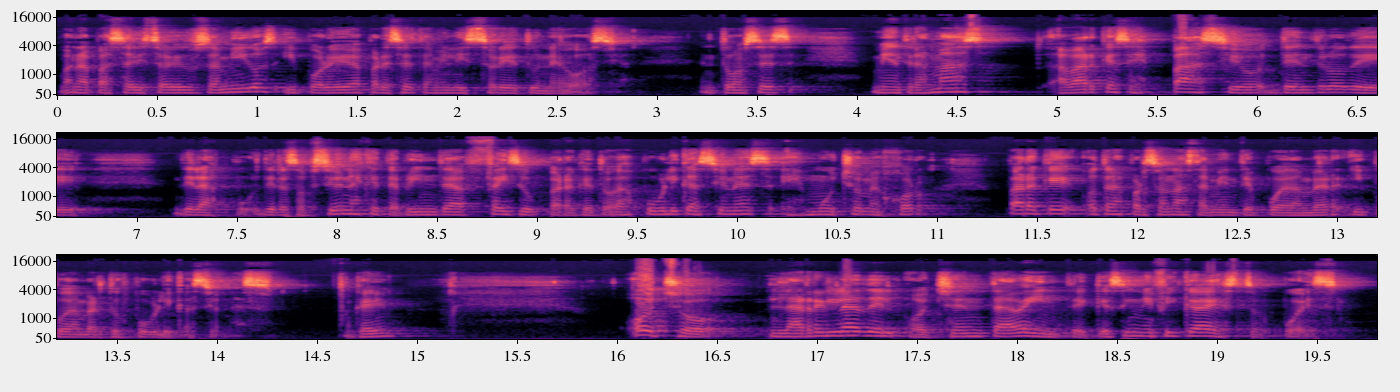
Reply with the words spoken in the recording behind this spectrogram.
van a pasar historias de tus amigos y por ahí va a aparecer también la historia de tu negocio. Entonces, mientras más abarques espacio dentro de, las, de, las, opciones que te brinda Facebook para que tú hagas publicaciones, es mucho mejor para que otras personas también te puedan ver y puedan ver tus publicaciones. ¿Ok? 8. La regla del 80-20. ¿Qué significa esto? Pues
